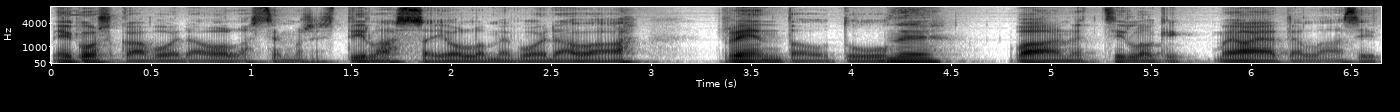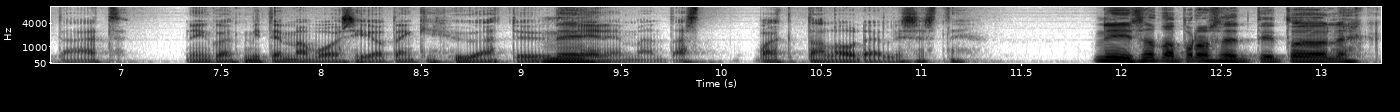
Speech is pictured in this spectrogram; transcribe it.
me ei koskaan voida olla semmoisessa tilassa, jolloin me voidaan vaan rentoutua, Niin. vaan että silloinkin me ajatellaan sitä, että, niinku, että miten mä voisin jotenkin hyötyä Niin. enemmän tästä vaikka taloudellisesti. Niin, sata prosenttia toi on ehkä,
